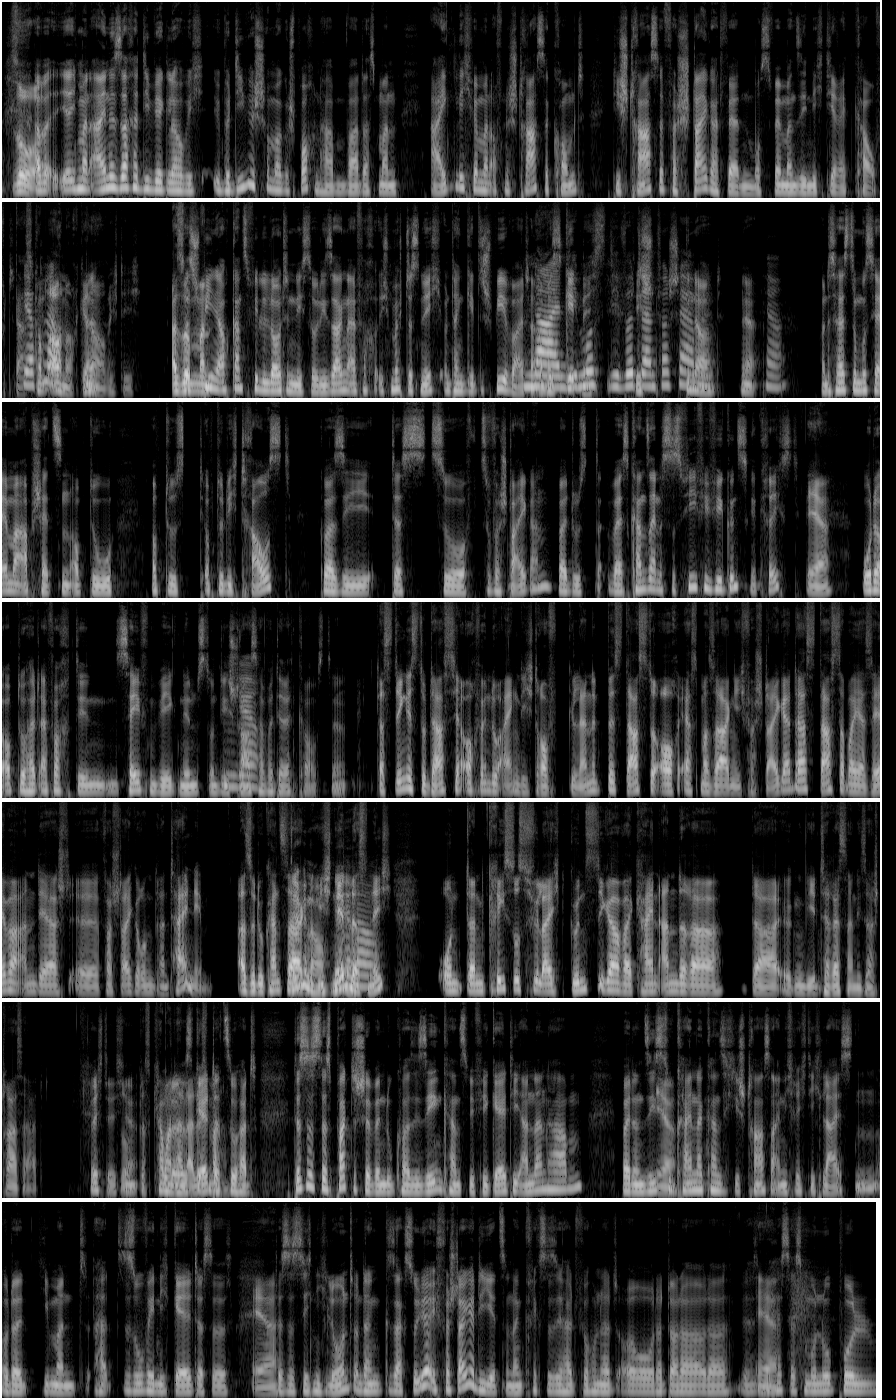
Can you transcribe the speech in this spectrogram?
So, Aber ja, ich meine, eine Sache, die wir, glaube ich, über die wir schon mal gesprochen haben, war, dass man eigentlich, wenn man auf eine Straße kommt, die Straße versteigert werden muss, wenn man sie nicht direkt kauft. das Ja, kommt klar. auch noch, genau, richtig. Also das man, spielen auch ganz viele Leute nicht so. Die sagen einfach, ich möchte es nicht und dann geht das Spiel weiter. Aber Nein, es die, geht nicht. muss, die wird Die dann sch- verscherbelt. Genau, ja. Ja. Und das heißt, du musst ja immer abschätzen, ob du, ob du, ob du dich traust, quasi das zu, zu versteigern, weil du weil es kann sein, dass du es viel, viel, viel günstiger kriegst, ja. oder ob du halt einfach den safen Weg nimmst und die Straße Ja. einfach direkt kaufst. Ja. Das Ding ist, du darfst ja auch, wenn du eigentlich drauf gelandet bist, darfst du auch erstmal sagen, ich versteigere das, darfst aber ja selber an der äh, Versteigerung dran teilnehmen. Also du kannst Ja, sagen, genau. ich nehme Ja. das Genau. nicht und dann kriegst du es vielleicht günstiger, weil kein anderer da irgendwie Interesse an dieser Straße hat. Richtig, So, ja. das kann man Oder halt das alles Geld machen. dazu hat. Das ist das Praktische, wenn du quasi sehen kannst, wie viel Geld die anderen haben, weil dann siehst Ja. du, keiner kann sich die Straße eigentlich richtig leisten oder jemand hat so wenig Geld, dass es, Ja. dass es sich nicht lohnt und dann sagst du, ja, ich versteigere die jetzt und dann kriegst du sie halt für 100 Euro oder Dollar oder wie Ja. heißt das, Monopol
